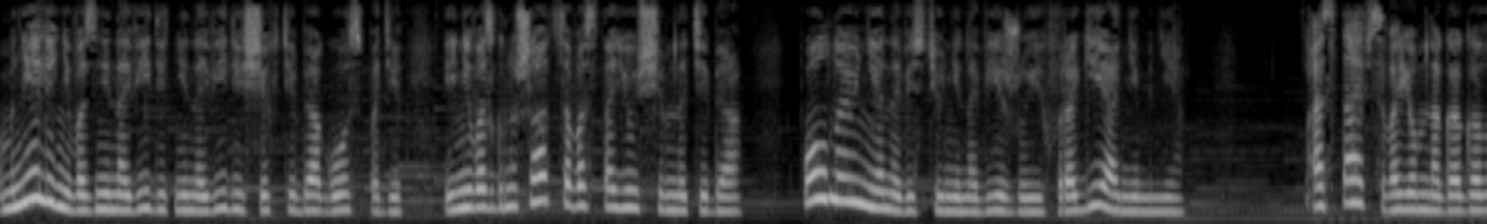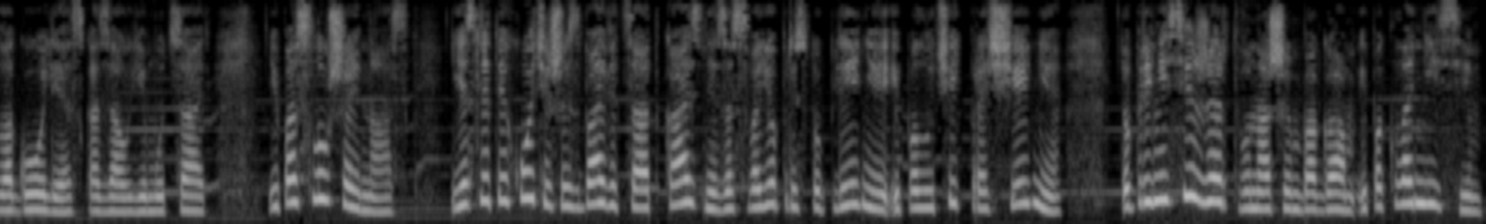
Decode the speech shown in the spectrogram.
«Мне ли не возненавидеть ненавидящих Тебя, Господи, и не возгнушаться восстающим на Тебя? Полною ненавистью ненавижу их, враги они мне». «Оставь свое многоглаголие», — сказал ему царь, — «и послушай нас. Если ты хочешь избавиться от казни за свое преступление и получить прощение, то принеси жертву нашим богам и поклонись им.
